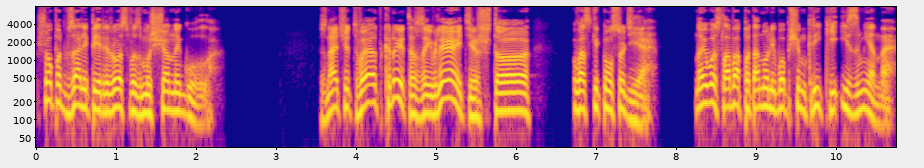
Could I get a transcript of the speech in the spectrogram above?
Шепот в зале перерос возмущенный гул. «Значит, вы открыто заявляете, что...» — воскликнул судья. Но его слова потонули в общем крике «измена».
